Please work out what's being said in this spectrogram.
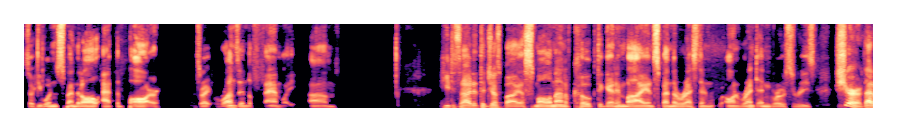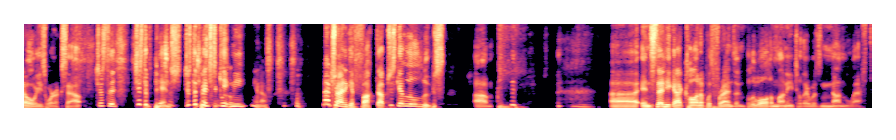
so he wouldn't spend it all at the bar. That's right, runs in the family. Um, he decided to just buy a small amount of coke to get him by and spend the rest in, on rent and groceries. Sure, that always works out. Just a just a pinch, just a pinch to keep me, you know, not trying to get fucked up, just get a little loose. Um, uh, instead, he got caught up with friends and blew all the money till there was none left.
